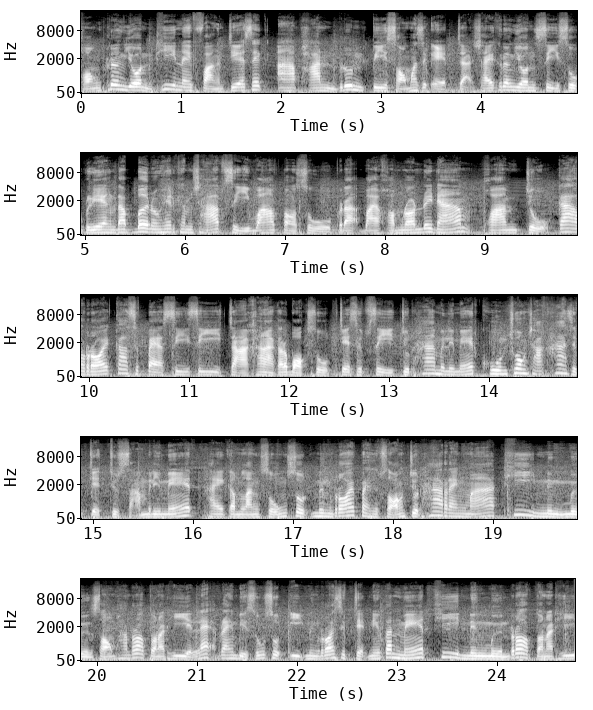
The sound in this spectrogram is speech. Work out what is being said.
ของเครื่องยนต์ที่ในฝั่ง GSX R1000 รุ่นปี 2011 จะใช้เครื่องยนต์ 4 สูบเรียงดับเบิลโอเฮดแคมชาร์ป4วาล์วต่อสูบระบายความร้อนด้วยน้ำ ความจุ 998ซีซีจากขนาดกระบอกสูบ 74.5มิลลิเมตรคูณช่วงชัก 57.3มิลลิเมตรให้กำลังสูงสุด 182.5 แรงม้าที่ 12,000 รอบต่อนาที และแรงบิดสูงสุดอีก 117 นิวตันเมตรที่ 10,000 รอบต่อนาที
